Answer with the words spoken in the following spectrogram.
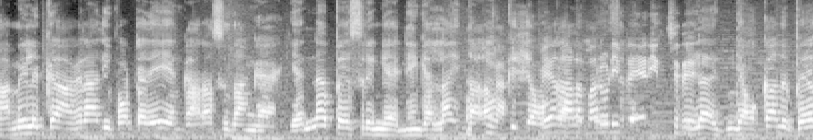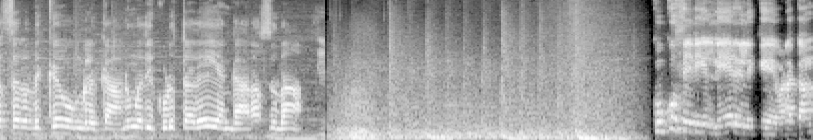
தமிழுக்கு அகராதி போட்டதே எங்க அரசு தாங்க. என்ன பேசுறீங்க? நீங்க எல்லாம் இந்த அளவுக்கு மறுபடியும் இல்ல இங்க உட்கார்ந்து பேசுறதுக்கு உங்களுக்கு அனுமதி கொடுத்ததே எங்க அரசு தான். குக்கு செய்திகள் நேயர்களுக்கு வணக்கம்.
